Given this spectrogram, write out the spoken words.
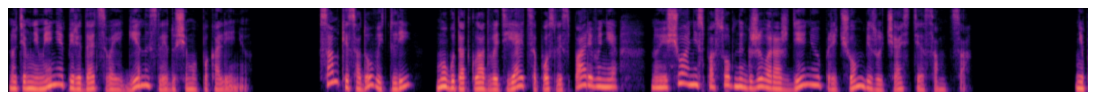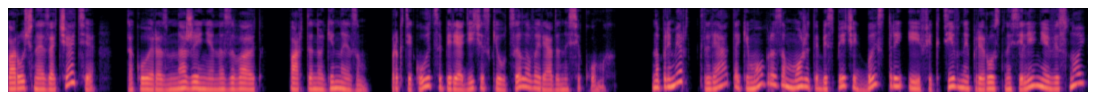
но тем не менее передать свои гены следующему поколению. Самки садовой тли могут откладывать яйца после спаривания, но еще они способны к живорождению, причем без участия самца. Непорочное зачатие, такое размножение называют партеногенезом, практикуется периодически у целого ряда насекомых. Например, тля таким образом может обеспечить быстрый и эффективный прирост населения весной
